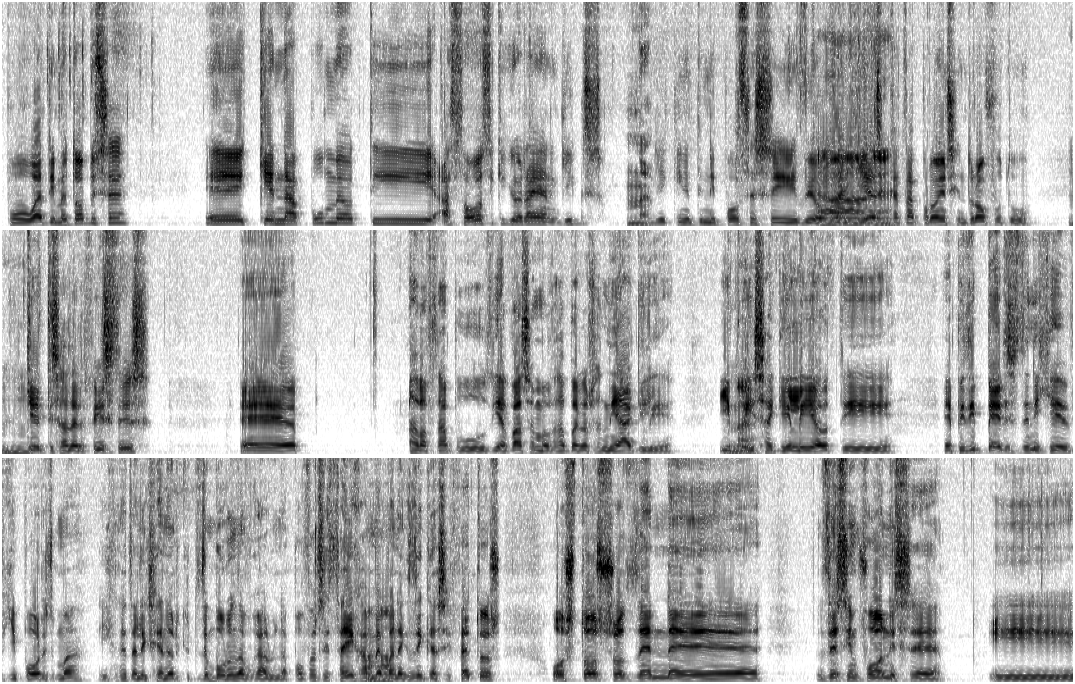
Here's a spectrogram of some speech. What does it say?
που αντιμετώπισε. Ε, και να πούμε ότι αθωώθηκε και ο Ράιαν Γκίγκς ναι. για εκείνη την υπόθεση βιοπραγίας ναι. κατά πρώην συντρόφου του και της αδερφής της. Ε, από αυτά που διαβάσαμε, από αυτά που έγραψαν οι Άγγλοι, είπε ναι. η εισαγγελία ότι επειδή πέρυσι δεν είχε βγει πόρισμα, είχαν καταλήξει ένα και ότι δεν μπορούν να βγάλουν απόφαση, θα είχαμε επανεκδίκαση φέτος. Ωστόσο, δεν, ε, δεν συμφώνησε η,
